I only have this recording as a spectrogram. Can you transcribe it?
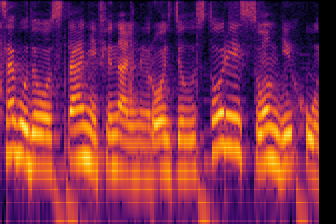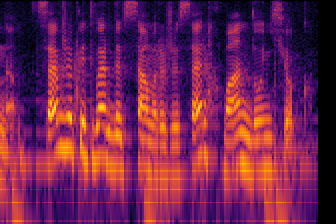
Це буде останній фінальний розділ історії Сон Гі Хуна. Це вже підтвердив сам режисер Хван Донь Хьок.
